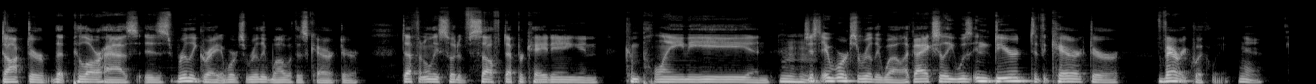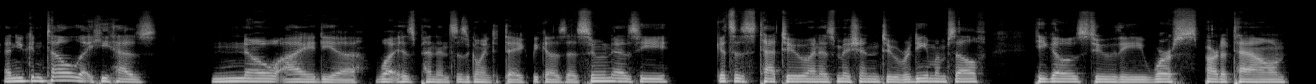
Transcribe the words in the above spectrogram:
doctor that Pilar has is really great. It works really well with his character. Definitely sort of self-deprecating and complainy, and Mhm. just it works really well. Like I actually was endeared to the character very quickly. Yeah. And you can tell that he has no idea what his penance is going to take because as soon as he gets his tattoo and his mission to redeem himself, he goes to the worst part of town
